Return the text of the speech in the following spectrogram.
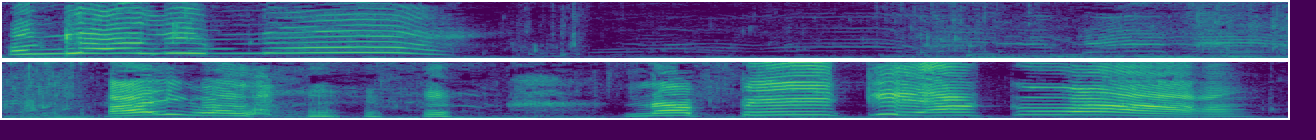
Ang lalim na! Ay, wala. Napiki ako ah.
